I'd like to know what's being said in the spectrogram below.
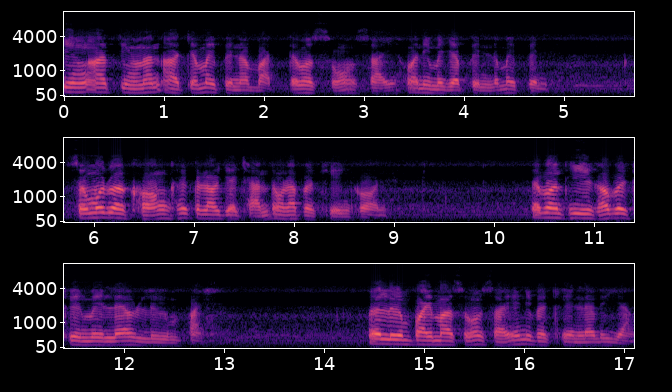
จริงอาจริงนั้นอาจจะไม่เป็นอาบัติแต่ว่าสงสัยว่านี่มันจะเป็นหรือไม่เป็น สมมติว่าของให้เราจะฉันต้องรับประเคนก่อน แต่บางทีเขาไปเคนไปแล้วลืมไปเมื่อลืมไปมาสงสัยนี่ไปเคนแล้วหรือยัง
